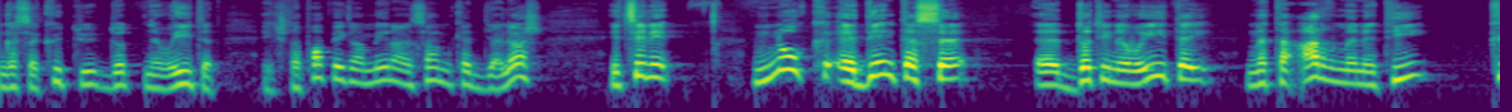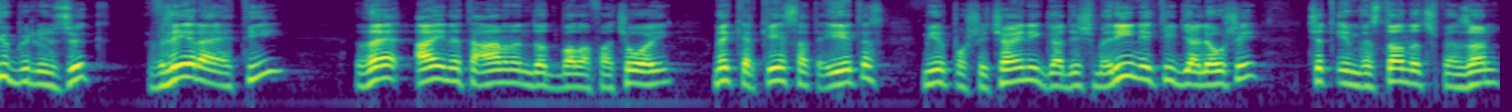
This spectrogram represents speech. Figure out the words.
ngase ky ty do të nevojitet. E kishte pa pejgamberi alajhi selam këtë djalosh, i cili nuk e dinte se do t'i nevojitej në të ardhmen e tij ky bylynzyk, vlera e tij dhe ai në të ardhmen do të ballafaqohej me kërkesat e jetës, mirëpo shiqojeni gatishmërinë e këtij djaloshi që të investon dhe të shpenzon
